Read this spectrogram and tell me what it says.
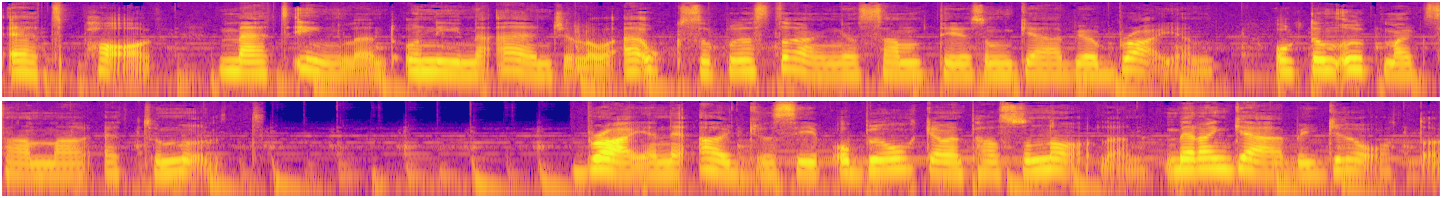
Ett par, Matt England och Nina Angelo, är också på restaurangen samtidigt som Gabby och Brian och de uppmärksammar ett tumult. Brian är aggressiv och bråkar med personalen medan Gabby gråter.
